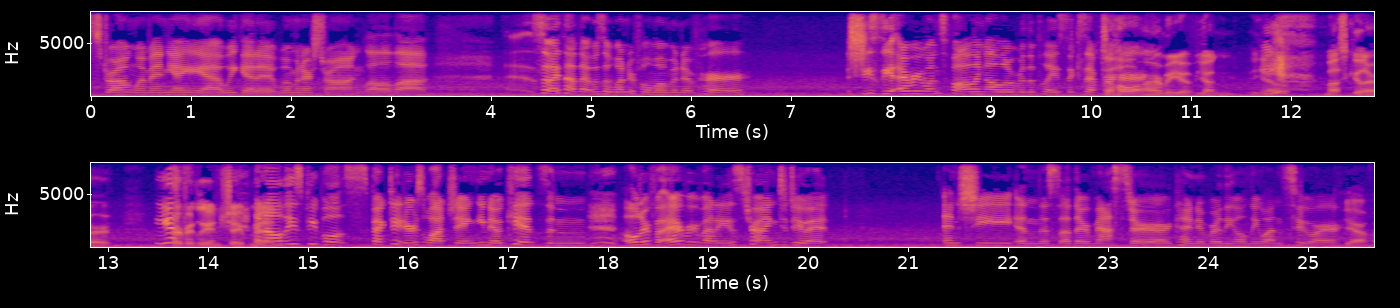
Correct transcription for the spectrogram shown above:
strong women, yeah, yeah, yeah, we get it. Women are strong, la la la. So I thought that was a wonderful moment of her. She's the everyone's falling all over the place except it's for a whole her. army of young, you know, muscular, Yeah. perfectly in shape men. And all these people, spectators watching, you know, kids and older, everybody is trying to do it. And she and this other master are kind of are the only ones who are Yeah.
